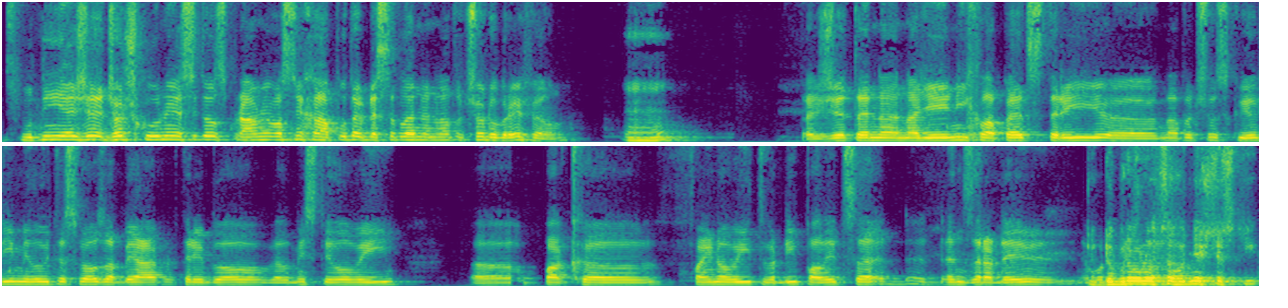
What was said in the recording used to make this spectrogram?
smutný je, že George Clooney, jestli to správně vlastně chápu, tak deset let nenatočil dobrý film. Uh-huh. Takže ten nadějný chlapec, který uh, natočil skvělý Milujte svého zabijáka, který byl velmi stylový, uh, pak uh, fajnový tvrdý palice, Den z rady. Nebo Dobrou noc a hodně štěstí.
